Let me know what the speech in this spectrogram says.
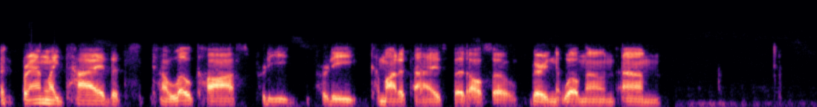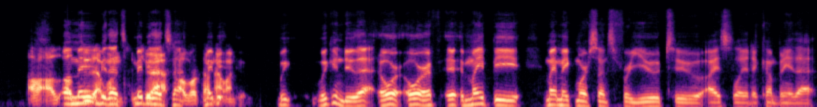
a, a, brand like Tide that's kind of low cost, pretty pretty commoditized, but also very well known. Um, I'll, I'll, well, maybe that that's maybe that's not. I'll work maybe, on that one we we can do that. Or or if it might be it might make more sense for you to isolate a company that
